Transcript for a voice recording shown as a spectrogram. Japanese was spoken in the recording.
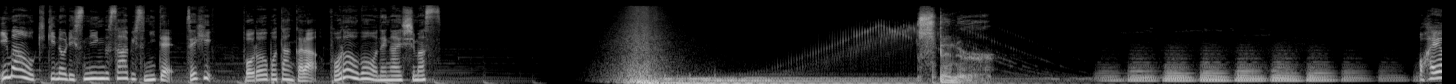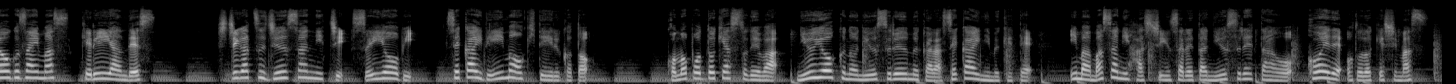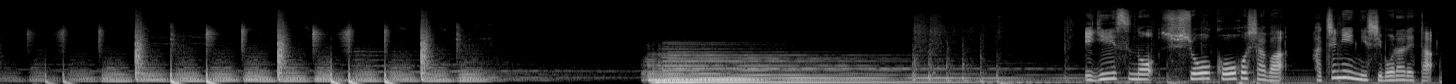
今お聞きのリスニングサービスにてぜひフォローボタンからフォローをお願いします。おはようございます。ケリーアンです。7月13日水曜日世界で今起きていること。このポッドキャストではニューヨークのニュースルームから世界に向けて今まさに発信されたニュースレターを声でお届けしますイギリスの首相候補者は8人に絞られた。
